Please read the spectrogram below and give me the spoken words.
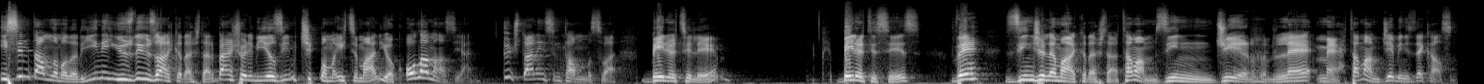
İsim tamlamaları yine %100 arkadaşlar. Ben şöyle bir yazayım çıkmama ihtimali yok. Olamaz yani. 3 tane isim tamlaması var. Belirtili, belirtisiz ve zincirleme arkadaşlar. Tamam zincirleme. Tamam cebinizde kalsın.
